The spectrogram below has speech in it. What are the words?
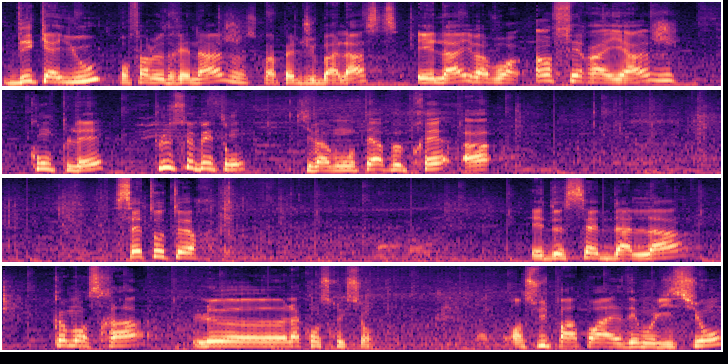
des cailloux pour faire le drainage, ce qu'on appelle du ballast. Et là, il va y avoir un ferraillage complet, plus le béton, qui va monter à peu près à cette hauteur. Et de cette dalle-là commencera la construction. Ensuite, par rapport à la démolition,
